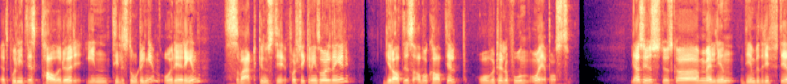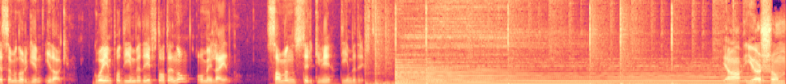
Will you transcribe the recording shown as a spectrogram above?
Et politisk talerør inn til Stortinget og regjeringen, svært kunstige forsikringsordninger, gratis advokathjelp over telefon og e-post. Jeg syns du skal melde inn din bedrift i SMN Norge i dag. Gå inn på dinbedrift.no og meld deg inn. Sammen styrker vi din bedrift. Ja, gjør som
